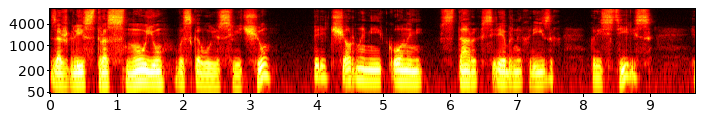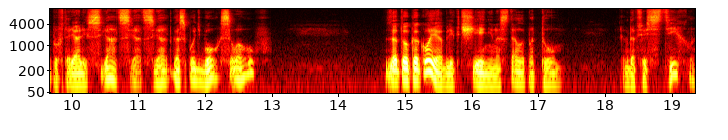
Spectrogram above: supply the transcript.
зажгли страстную восковую свечу перед черными иконами в старых серебряных ризах, крестились и повторяли «Свят, свят, свят Господь Бог Саваоф». Зато какое облегчение настало потом, когда все стихло,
